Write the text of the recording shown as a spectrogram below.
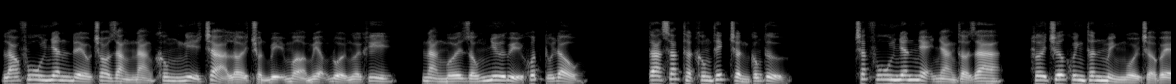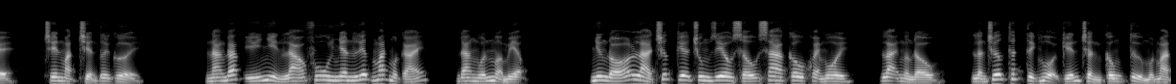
lão phu nhân đều cho rằng nàng không nghĩ trả lời chuẩn bị mở miệng đuổi người khi, nàng mới giống như ủy khuất túi đầu. Ta xác thật không thích Trần Công Tử. Chắc phu nhân nhẹ nhàng thở ra, hơi trước khuynh thân mình ngồi trở về, trên mặt triển tươi cười. Nàng đắc ý nhìn lão phu nhân liếc mắt một cái, đang muốn mở miệng. Nhưng đó là trước kia Trung Diêu xấu xa câu khỏe môi, lại ngẩng đầu, lần trước thất tịch hội kiến Trần Công Tử một mặt,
